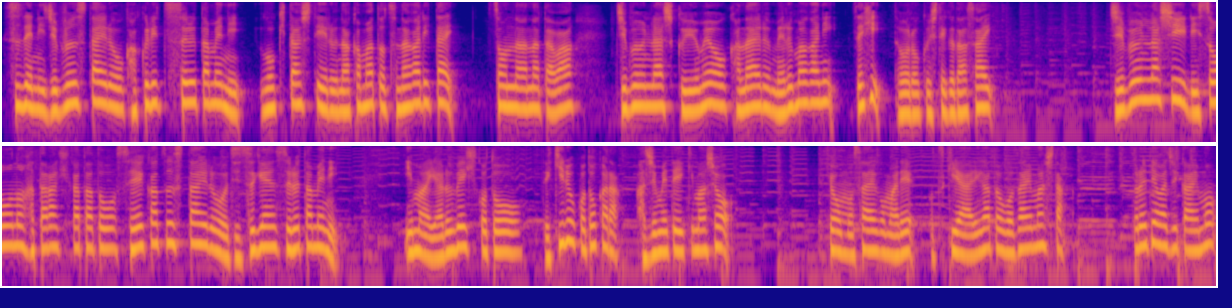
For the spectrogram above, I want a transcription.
すでに自分スタイルを確立するために動き出している仲間とつながりたい、そんなあなたは、自分らしく夢を叶えるメルマガにぜひ登録してください。自分らしい理想の働き方と生活スタイルを実現するために今やるべきことをできることから始めていきましょう今日も最後までお付き合いありがとうございましたそれでは次回も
